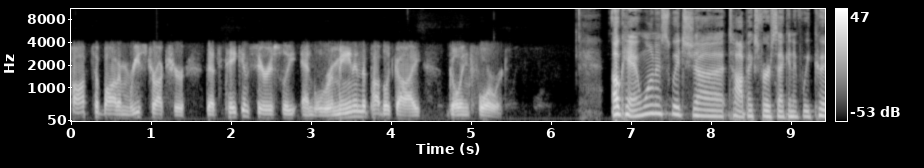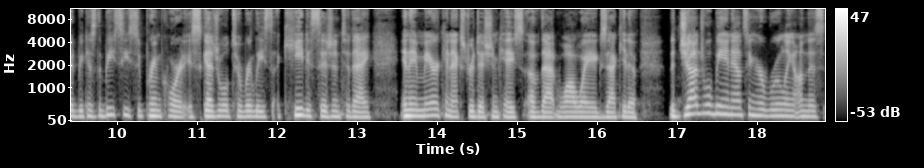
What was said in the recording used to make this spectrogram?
top to bottom restructure that's taken seriously and will remain in the public eye going forward. Okay, I want to switch uh, topics for a second, if we could, because the BC Supreme Court is scheduled to release a key decision today in the American extradition case of that Huawei executive. The judge will be announcing her ruling on this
